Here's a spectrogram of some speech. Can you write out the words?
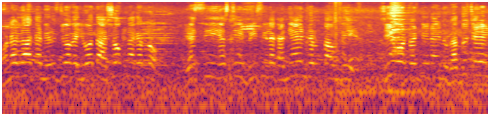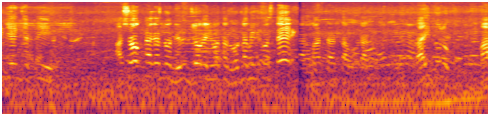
మొన్నటిదాకా నిరుద్యోగ యువత అశోక్ నగర్లో ఎస్సీ ఎస్టీ బీసీలకు అన్యాయం జరుగుతూ ఉంది. జీవో ట్వంటీ నైన్ రద్దు చేయండి అని చెప్పి అశోక్ నగర్లో నిరుద్యోగ యువత రోడ్ల మీదకి వస్తే మాట్లాడుతూ ఉంటారు రైతులు మా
